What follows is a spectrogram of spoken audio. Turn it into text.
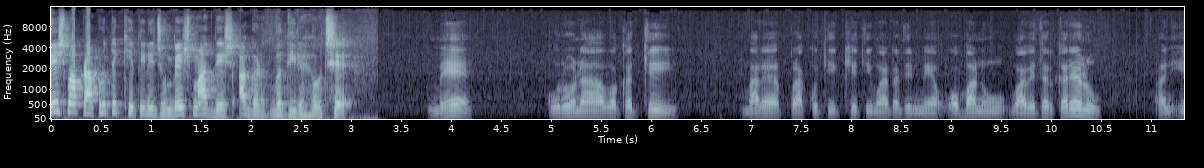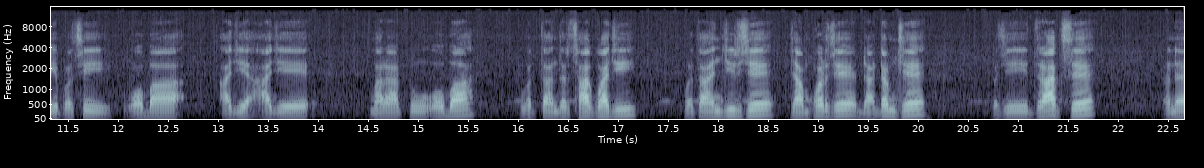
દેશમાં પ્રાકૃતિક ખેતીની ઝુંબેશમાં દેશ આગળ વધી રહ્યો છે. મેં કોરોના વખતથી મારે પ્રાકૃતિક ખેતી માટેથી મેં ઓબાનું વાવેતર કરેલું અને એ પછી ઓબા આજે આજે મારા આટલું ઓબા વત્તા અંદર શાકભાજી વત્તા અંજીર છે, જામફળ છે દાડમ છે, પછી દ્રાક્ષ છે અને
